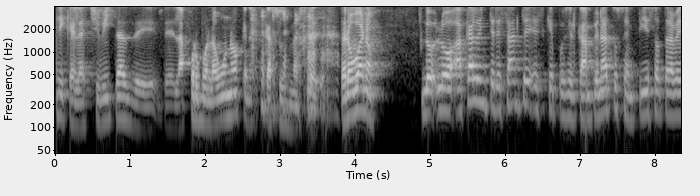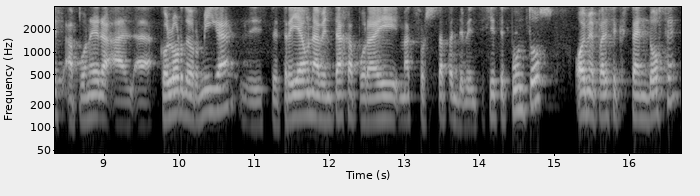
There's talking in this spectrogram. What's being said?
América y las chivitas de, de la Fórmula 1, que en este caso es Mercedes. Pero bueno, lo, acá lo interesante es que pues el campeonato se empieza otra vez a poner a, color de hormiga. Este, traía una ventaja por ahí Max Verstappen de 27 puntos. Hoy me parece que está en 12.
